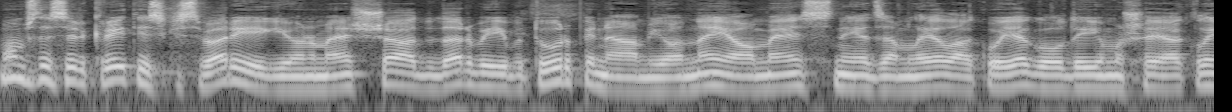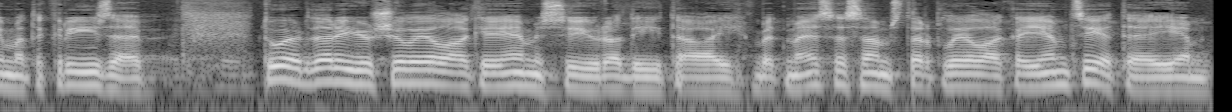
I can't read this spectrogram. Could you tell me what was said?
Mums tas ir kritiski svarīgi, un mēs šādu darbību turpinām, jo ne jau mēs sniedzam lielāko ieguldījumu šajā klimata krīzē. To ir darījuši lielākie emisiju radītāji, bet mēs esam starp lielākajiem cietējiem.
